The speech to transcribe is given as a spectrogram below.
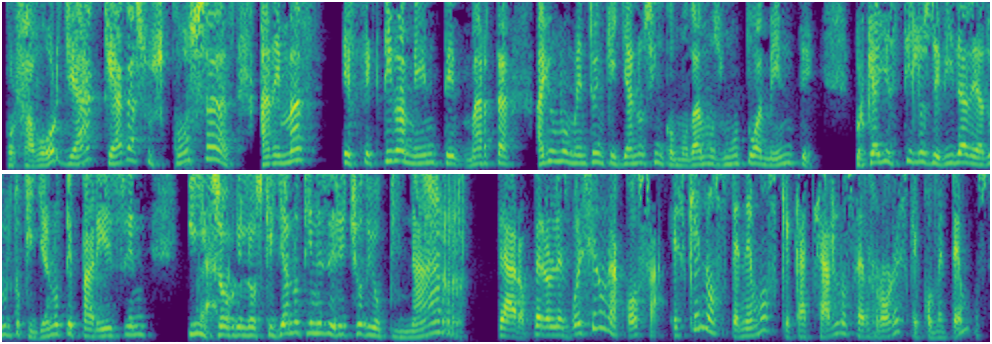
Por favor, ya que haga sus cosas. Además, Efectivamente, Marta, hay un momento en que ya nos incomodamos mutuamente, porque hay estilos de vida de adulto que ya no te parecen y sobre los que ya no tienes derecho de opinar. Claro, pero les voy a decir una cosa, es que nos tenemos que cachar los errores que cometemos.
